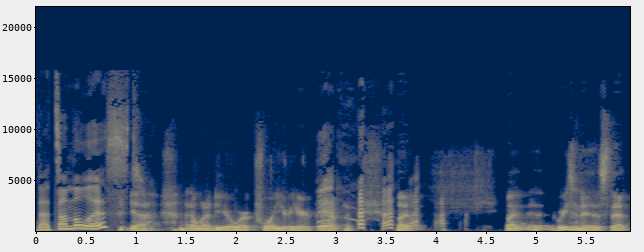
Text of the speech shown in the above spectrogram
that's on the list. Yeah, I don't want to do your work for you here, but, but but the reason is that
